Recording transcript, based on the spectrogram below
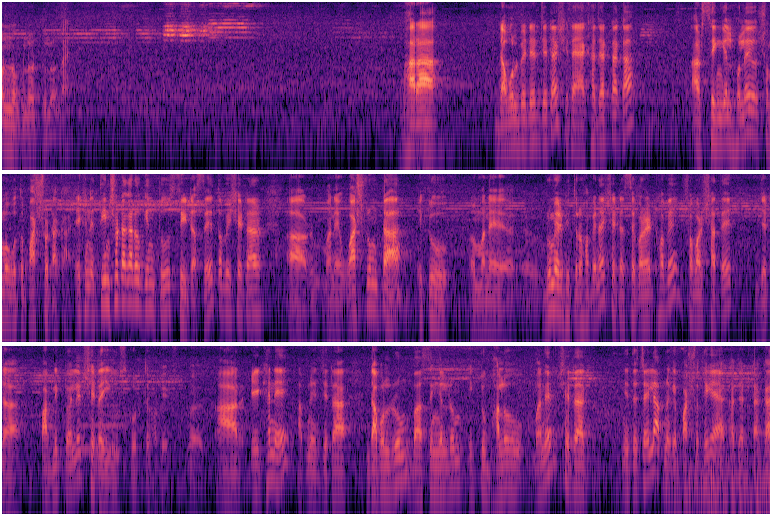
অন্যগুলোর তুলনায়। ভাড়া ডাবল বেডের যেটা, সেটা এক হাজার টাকা আর সিঙ্গেল হলে সম্ভবত পাঁচশো টাকা। এখানে তিনশো টাকারও কিন্তু সিট আছে, তবে সেটার, আর মানে ওয়াশরুমটা একটু মানে রুমের ভিতর হবে না, সেটা সেপারেট হবে। সবার সাথে যেটা পাবলিক টয়লেট সেটা ইউজ করতে হবে। আর এখানে আপনি যেটা ডাবল রুম বা সিঙ্গেল রুম একটু ভালো মানের, সেটা নিতে চাইলে আপনাকে পাঁচশো থেকে এক হাজার টাকা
